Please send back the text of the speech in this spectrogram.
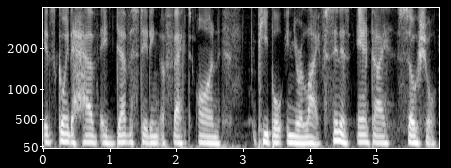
it's going to have a devastating effect on people in your life. Sin is antisocial.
